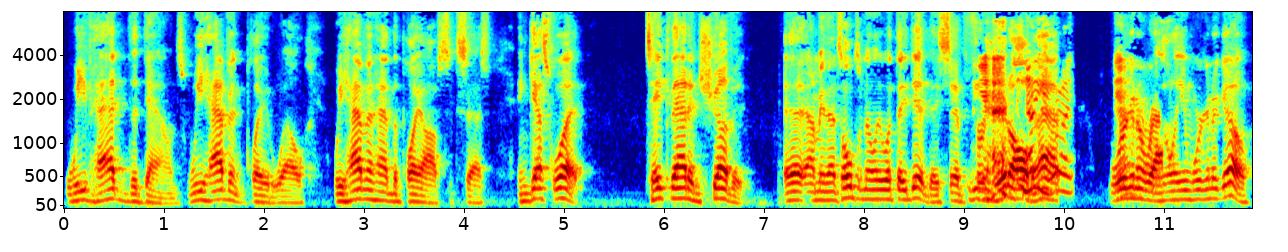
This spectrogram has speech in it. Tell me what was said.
we've had the downs. We haven't played well. We haven't had the playoff success. And guess what? Take that and shove it uh, I mean, that's ultimately what they did. They said, forget yeah. all no, that. Right. We're yeah. going to rally and we're going to go.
